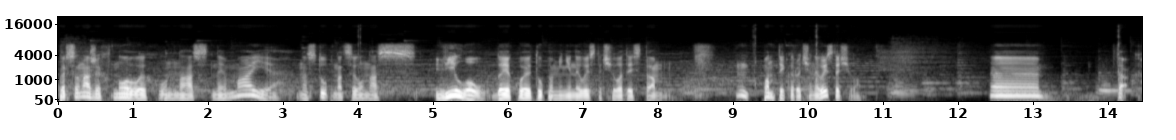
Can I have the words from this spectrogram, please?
Персонажів нових у нас немає. Наступна це у нас Вілоу, до якої тупо мені не вистачило десь там. Понти, коротше, не вистачило. Е, так.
